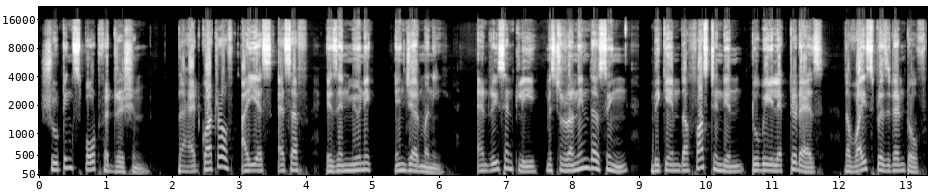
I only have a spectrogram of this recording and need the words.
Shooting Sport Federation. The headquarters of ISSF is in Munich in Germany. And recently, Mr. Raninder Singh became the first Indian to be elected as the Vice President of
